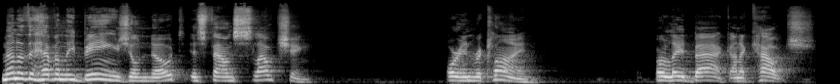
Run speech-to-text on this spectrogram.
None of the heavenly beings, you'll note, is found slouching or in recline, or laid back on a couch,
